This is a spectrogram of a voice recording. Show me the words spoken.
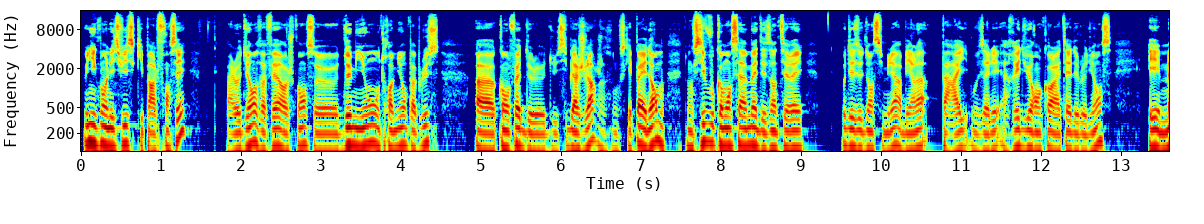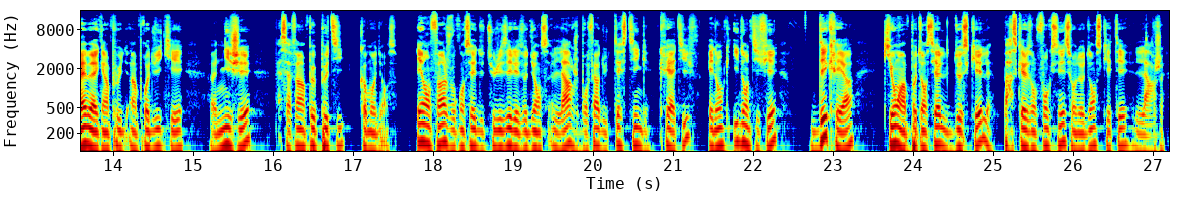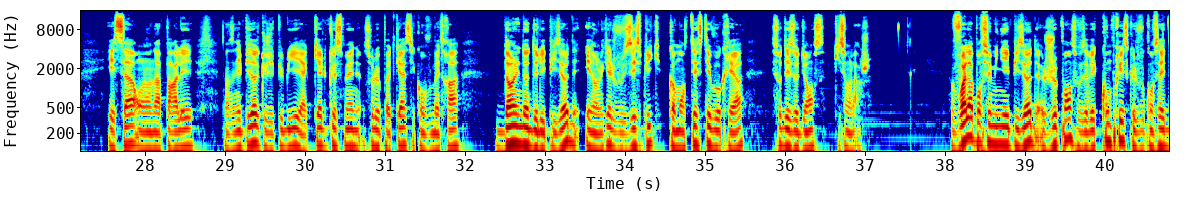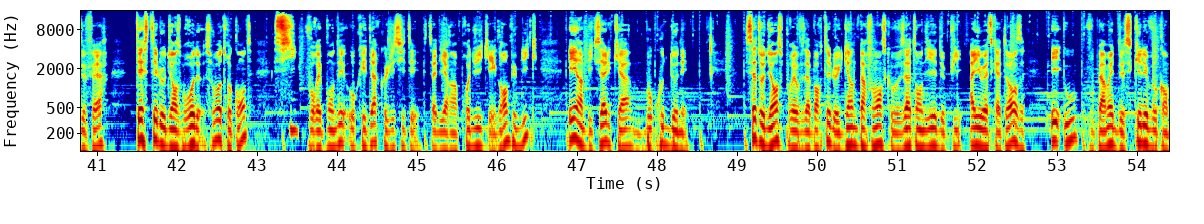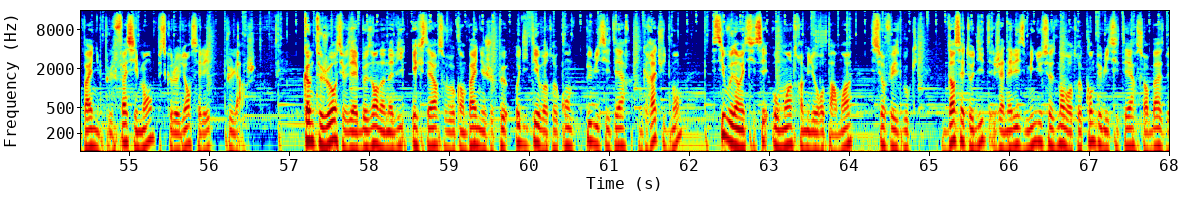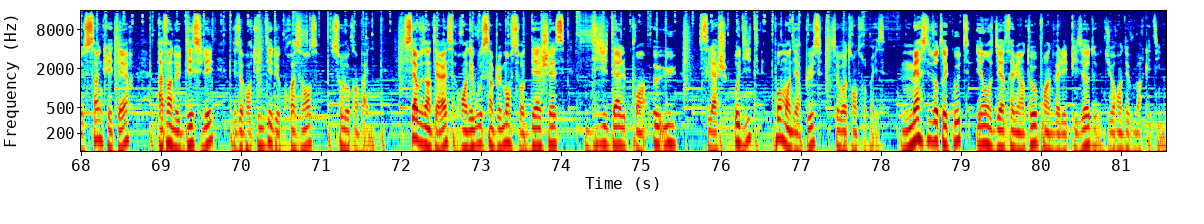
uniquement les Suisses qui parlent français, bah, l'audience va faire, je pense, 2 euh, millions ou 3 millions, pas plus, euh, quand vous faites du ciblage large, donc ce qui n'est pas énorme. Donc si vous commencez à mettre des intérêts ou des audiences similaires, eh bien là, pareil, vous allez réduire encore la taille de l'audience. Et même avec un, produit qui est niché, bah, ça fait un peu petit comme audience. Et enfin, je vous conseille d'utiliser les audiences larges pour faire du testing créatif et donc identifier des créas qui ont un potentiel de scale parce qu'elles ont fonctionné sur une audience qui était large. Et ça, on en a parlé dans un épisode que j'ai publié il y a quelques semaines sur le podcast et qu'on vous mettra dans les notes de l'épisode et dans lequel je vous explique comment tester vos créas sur des audiences qui sont larges. Voilà pour ce mini-épisode, je pense que vous avez compris ce que je vous conseille de faire. Testez l'audience broad sur votre compte si vous répondez aux critères que j'ai cités, c'est-à-dire un produit qui est grand public et un pixel qui a beaucoup de données. Cette audience pourrait vous apporter le gain de performance que vous attendiez depuis iOS 14 et ou vous permettre de scaler vos campagnes plus facilement puisque l'audience est plus large. Comme toujours, si vous avez besoin d'un avis extérieur sur vos campagnes, je peux auditer votre compte publicitaire gratuitement si vous investissez au moins 3000 euros par mois sur Facebook. Dans cet audit, j'analyse minutieusement votre compte publicitaire sur base de 5 critères afin de déceler des opportunités de croissance sur vos campagnes. Si ça vous intéresse, rendez-vous simplement sur dhsdigital.eu audit pour m'en dire plus sur votre entreprise. Merci de votre écoute et on se dit à très bientôt pour un nouvel épisode du Rendez-vous Marketing.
